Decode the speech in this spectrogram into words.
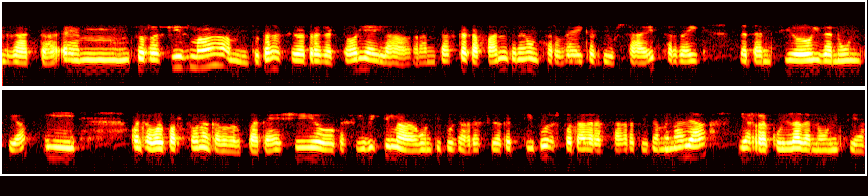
Exacte. Em, Sos Racisme, amb tota la seva trajectòria i la gran tasca que fan, tenen un servei que es diu SAIT, Servei d'Atenció i Denúncia, i qualsevol persona que pateixi o que sigui víctima d'algun tipus d'agressió d'aquest tipus es pot adreçar gratuïtament allà i es recull la denúncia.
